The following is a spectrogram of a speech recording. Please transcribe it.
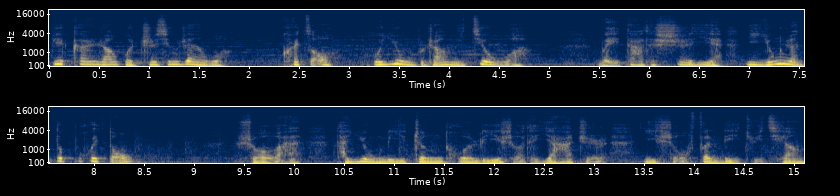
别干扰我执行任务，快走！我用不着你救我，伟大的事业你永远都不会懂。”说完，他用力挣脱李舍的压制，一手奋力举枪。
